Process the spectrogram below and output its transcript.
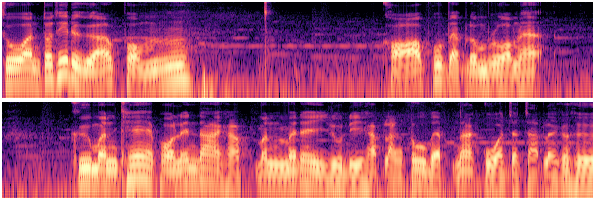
ส่วนตัวที่เหลือผม ขอพูดแบบรวมๆนะฮะ คือมันแค่พอเล่นได้ครับ มันไม่ได้ดูดีครับหลังตู้แบบน่ากลัวจัดเลยก็คือ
